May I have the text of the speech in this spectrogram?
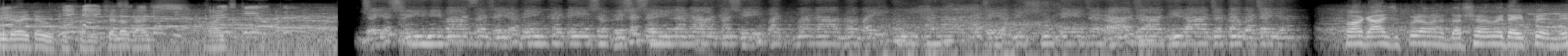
వీడియో అయితే చూపిస్తాను. చలో గాయస్ బాయ్ జయ శ్రీనివాస జయ వెంకటేశ వృషశైలనాథ శ్రీ పద్మనాభ వైకుంఠనాథ జయ విష్ణుతేజ రాజాధిరాజ తవ జయ. గాయస్ ఇప్పుడు మన దర్శనం అయితే అయిపోయింది.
